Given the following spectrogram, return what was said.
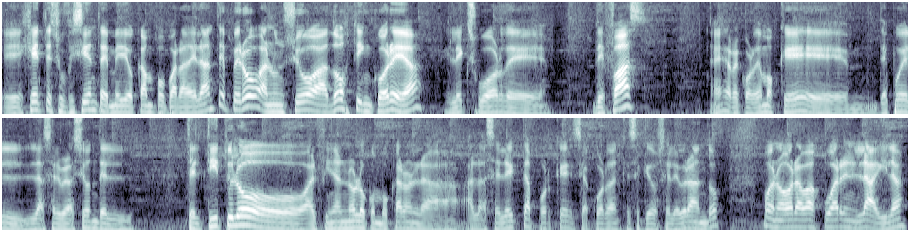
eh, gente suficiente de medio campo para adelante, pero anunció a Dustin Corea, el ex jugador de, de FAS. Eh, recordemos que eh, después de la celebración del, del título, al final no lo convocaron a la selecta porque se acuerdan que se quedó celebrando. Bueno, ahora va a jugar en el Águila.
